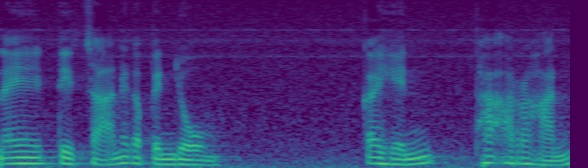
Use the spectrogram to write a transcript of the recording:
ในติดสานี่ก็เป็นโยม ก็เห็นพระอรหันต์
